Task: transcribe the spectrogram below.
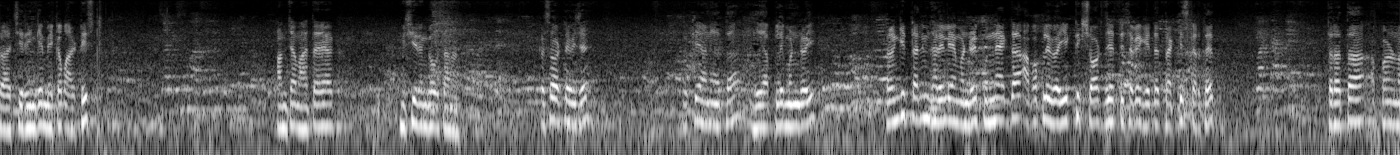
Prachi Ringe makeup artist. आमच्या म्हाताऱ्या मिशी रंगवताना कसं वाटतं विजय? ओके आणि आता ही आपली मंडळी. रंगीत तालीम झालेली आहे मंडळी. पुन्हा एकदा आपापले वैयक्तिक शॉट्स जे आहेत ते सगळे घेतात प्रॅक्टिस करतायत. तर आता आपण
